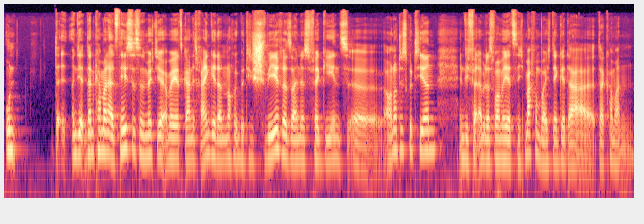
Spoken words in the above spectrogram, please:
Und und dann kann man als nächstes, das möchte ich aber jetzt gar nicht reingehen, dann noch über die Schwere seines Vergehens äh, auch noch diskutieren. Inwiefern, aber das wollen wir jetzt nicht machen, weil ich denke, da, da kann man,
